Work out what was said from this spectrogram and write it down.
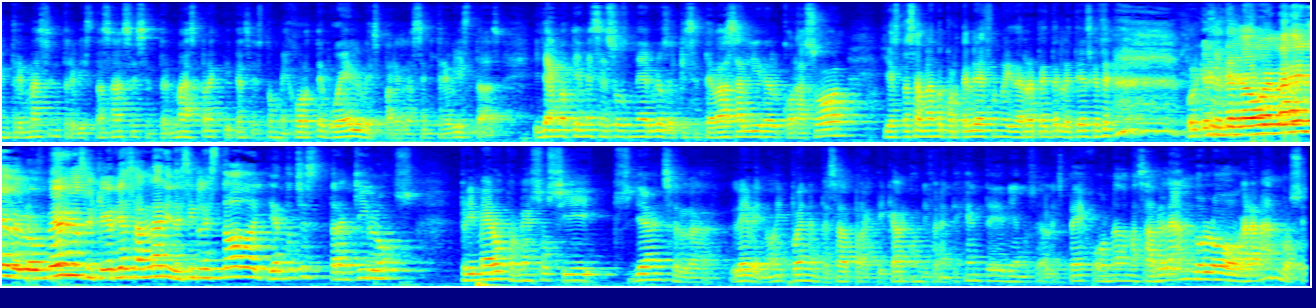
entre más entrevistas haces, entre más practicas esto, mejor te vuelves para las entrevistas y ya no tienes esos nervios de que se te va a salir el corazón y estás hablando por teléfono y de repente le tienes que hacer porque se te acabó el aire de los nervios y querías hablar y decirles todo y entonces tranquilos Primero con eso sí, pues, llévensela leve, ¿no? Y pueden empezar a practicar con diferente gente, viéndose al espejo, nada más hablándolo o grabándose.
